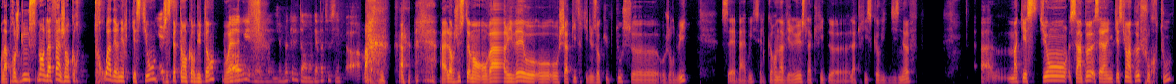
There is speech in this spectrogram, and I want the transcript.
On approche doucement de la fin. J'ai encore trois dernières questions. J'espère que tu as encore du temps. Ouais. Oh oui, j'ai bloqué le temps, donc il n'y a pas de souci. Alors justement, on va arriver au, chapitre qui nous occupe tous euh, aujourd'hui. C'est bah oui, c'est le coronavirus, la crise, la crise Covid-19. Euh, ma question, c'est un peu, c'est une question un peu fourre-tout.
